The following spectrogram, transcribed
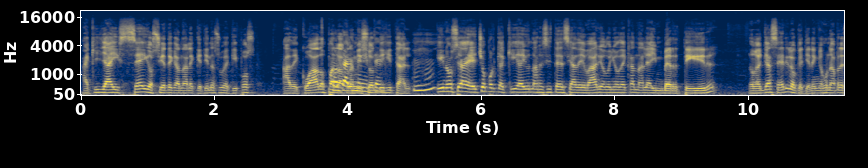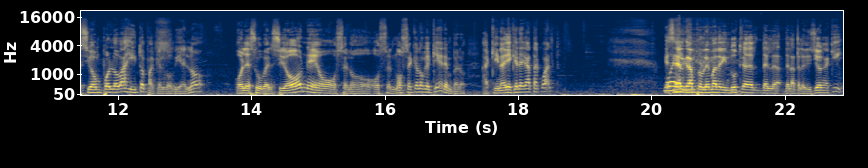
Aquí ya hay 6 o 7 canales que tienen sus equipos adecuados para Totalmente. la transmisión digital y no se ha hecho porque aquí hay una resistencia de varios dueños de canales a invertir lo que hay que hacer y lo que tienen es una presión por lo bajito para que el gobierno o le subvencione o se lo o se- no sé qué es lo que quieren, pero aquí nadie quiere gastar cuarto. Ese Bueno. es el gran problema de la industria de, de la, de la televisión aquí.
